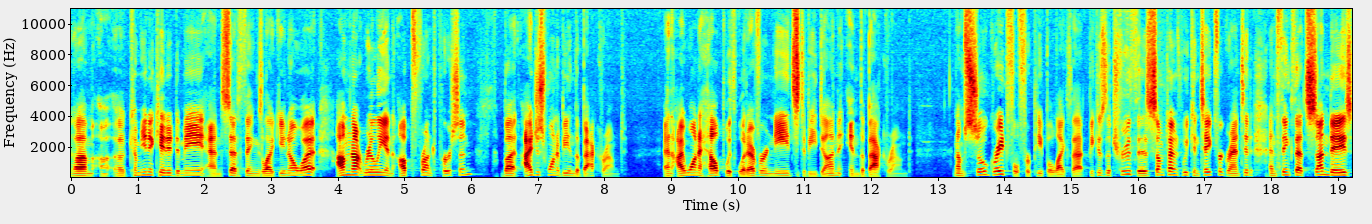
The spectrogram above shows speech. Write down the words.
um, uh, uh, communicated to me and said things like, you know what, I'm not really an upfront person, but I just want to be in the background and I want to help with whatever needs to be done in the background. And I'm so grateful for people like that because the truth is, sometimes we can take for granted and think that Sundays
